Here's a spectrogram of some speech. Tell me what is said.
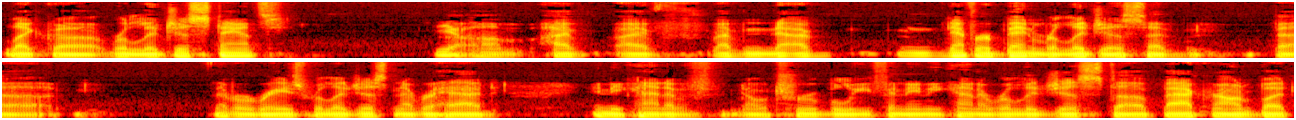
like a religious stance. yeah Um, I've I've I've, ne- I've never been religious. I've uh, never raised religious. Never had any kind of you know true belief in any kind of religious uh, background. But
